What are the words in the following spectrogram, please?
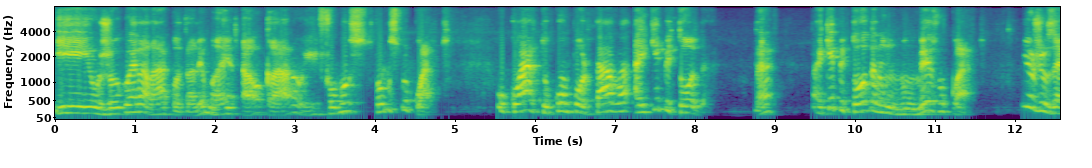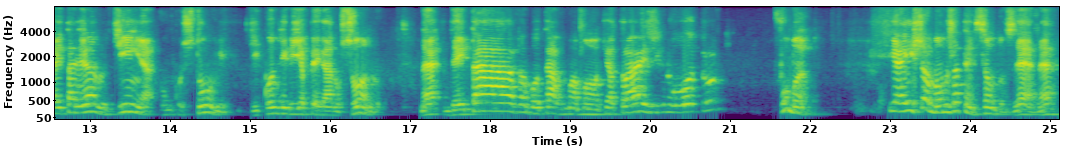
e o jogo era lá contra a Alemanha, tal, claro, e fomos fomos para o quarto. O quarto comportava a equipe toda, né? a equipe toda no, no mesmo quarto. E o José Italiano tinha um costume de, quando ele ia pegar no sono, né, deitava, botava uma mão aqui atrás e no outro fumando. E aí chamamos a atenção do Zé, né?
